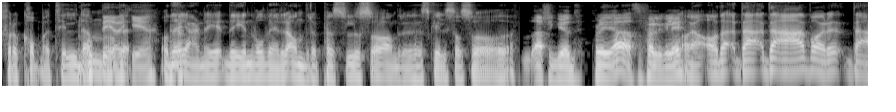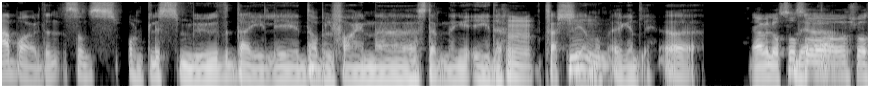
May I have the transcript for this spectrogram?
for å komme til den. Og det, og det, er gjerne, det involverer andre puzzles og andre skills også. Det er så good. Fordi, ja, selvfølgelig. Og ja, og det, det, er- det, er bare, det er bare den sånn ordentlig smooth, deilig, double fine eh, stemning i det. Mm. Tvers igjennom, egentlig. Uh, Jeg vil også Det- så slå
